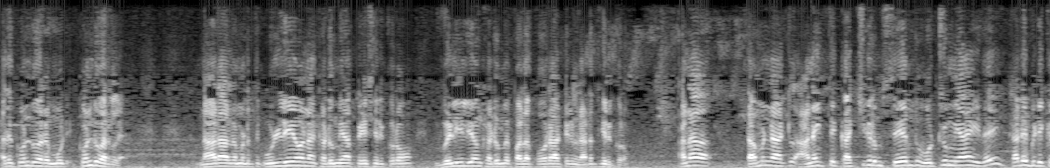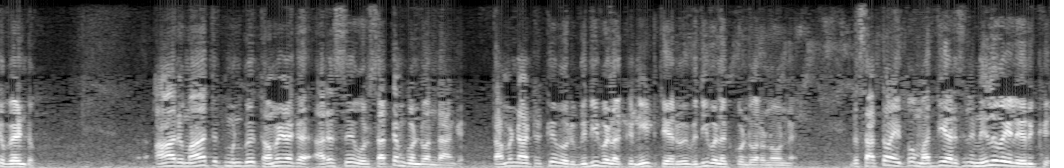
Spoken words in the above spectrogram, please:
அது கொண்டு வர முடி- கொண்டு வரல. நாடாளுமன்றத்துக்கு உள்ளேயும் நான் கடுமையாக பேசியிருக்கிறோம். வெளியிலையும் கடுமை பல போராட்டங்கள் நடத்தியிருக்கிறோம். ஆனால் தமிழ்நாட்டில் அனைத்து கட்சிகளும் சேர்ந்து ஒற்றுமையாக இதை கடைபிடிக்க வேண்டும். ஆறு மாதத்துக்கு முன்பு தமிழக அரசு ஒரு சட்டம் கொண்டு வந்தாங்க. தமிழ்நாட்டிற்கு ஒரு விதிவிலக்கு நீட் தேர்வு விதிவிலக்கு கொண்டு வரணும்னு. இந்த சட்டம் இப்போ மத்திய அரசுல நிலுவையில் இருக்கு.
